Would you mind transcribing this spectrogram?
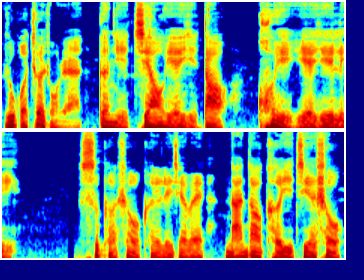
如果这种人跟你交也以道。愧也以礼，斯可受可以理解为：难道可以接受？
